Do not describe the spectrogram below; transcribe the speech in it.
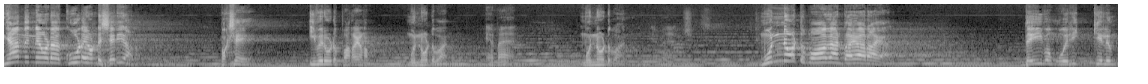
ഞാൻ നിന്നോട് കൂടെയുണ്ട് ശരിയാണ്. പക്ഷേ ഇവരോട് പറയണം മുന്നോട്ട് Amen. മുന്നോട്ട് പോകാൻ Amen. മുന്നോട്ട് പോകാൻ തയ്യാറായാൽ ദൈവം ഒരിക്കലും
